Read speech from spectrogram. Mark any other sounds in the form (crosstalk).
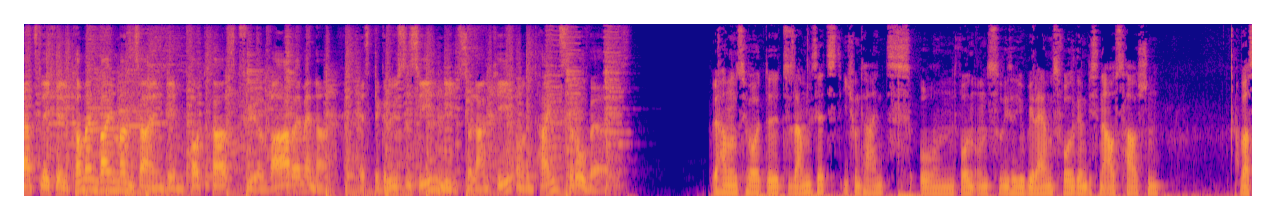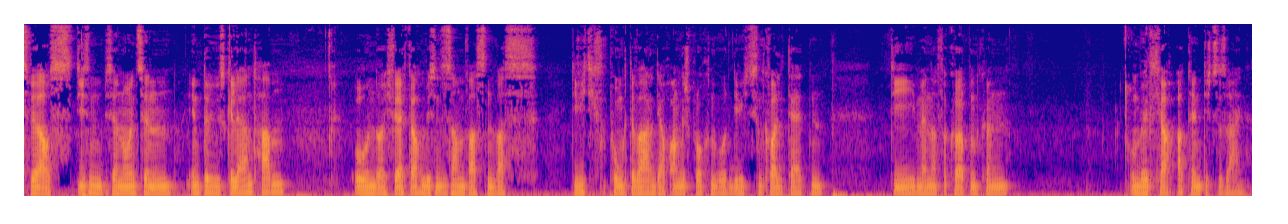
Herzlich willkommen bei Mannsein, dem Podcast für wahre Männer. Es begrüßen Sie Nils Solanki und Heinz Robert. Wir haben uns heute zusammengesetzt, ich und Heinz, und wollen uns zu dieser Jubiläumsfolge ein bisschen austauschen, was wir aus diesen bisher 19 Interviews gelernt haben und euch vielleicht auch ein bisschen zusammenfassen, was die wichtigsten Punkte waren, die auch angesprochen wurden, die wichtigsten Qualitäten, die Männer verkörpern können, um wirklich auch authentisch zu sein.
